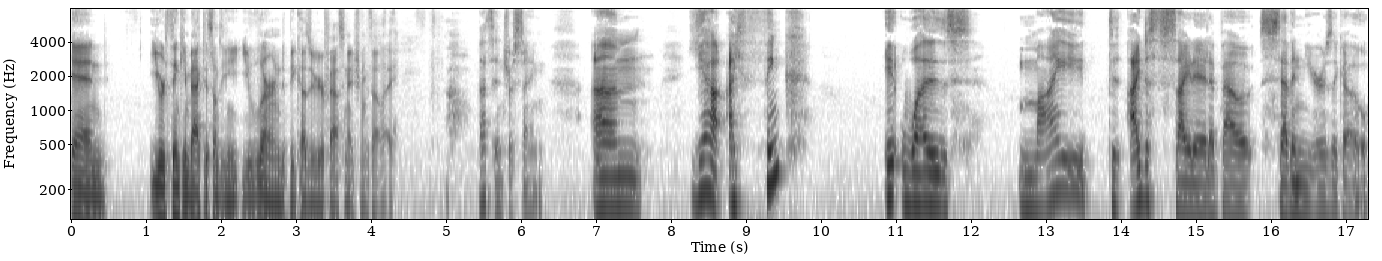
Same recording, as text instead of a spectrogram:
and you're thinking back to something you- learned because of your fascination with LA? That's interesting. Um, yeah, I think it was my. I decided about seven years ago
